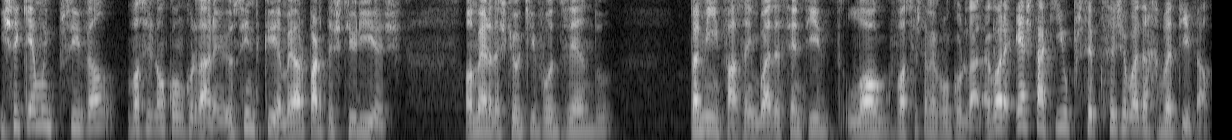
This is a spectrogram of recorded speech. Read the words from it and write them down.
isto aqui é muito possível vocês não concordarem. Eu sinto que a maior parte das teorias ou merdas que eu aqui vou dizendo, para mim fazem boeda sentido, logo vocês também vão concordar. Agora, esta aqui eu percebo que seja boeda rebatível,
